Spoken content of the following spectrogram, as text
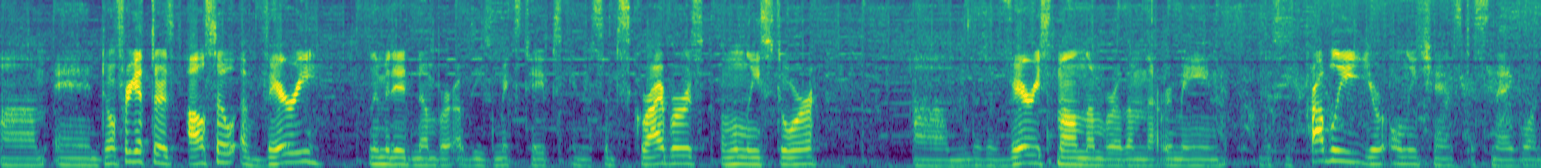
Um, and don't forget, there's also a very limited number of these mixtapes in the subscribers only store. Um, there's a very small number of them that remain. This is probably your only chance to snag one.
